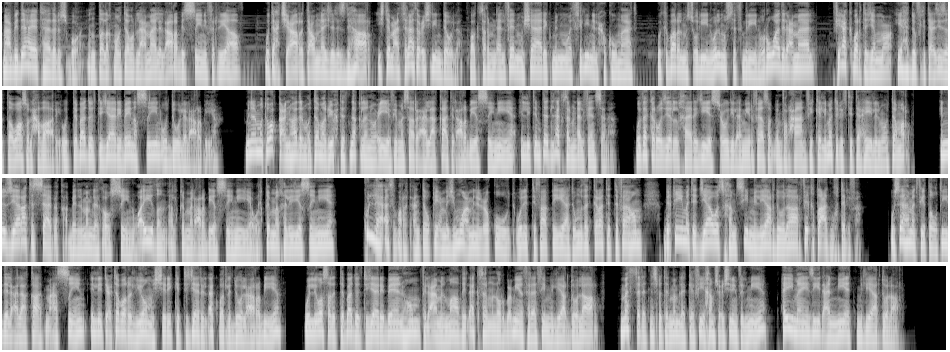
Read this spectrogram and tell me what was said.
مع بداية هذا الأسبوع انطلق مؤتمر الأعمال العربي الصيني في الرياض وتحت شعار التعاون من أجل الازدهار اجتمعت 23 دولة وأكثر من 2000 مشارك من ممثلين الحكومات وكبار المسؤولين والمستثمرين ورواد الأعمال في أكبر تجمع يهدف لتعزيز التواصل الحضاري والتبادل التجاري بين الصين والدول العربية. من المتوقع أن هذا المؤتمر يحدث نقلة نوعية في مسار العلاقات العربية الصينية اللي تمتد لأكثر من 2000 سنة. وذكر وزير الخارجية السعودي الأمير فيصل بن فرحان في كلمته الافتتاحية للمؤتمر أن الزيارات السابقة بين المملكة والصين وأيضا القمة العربية الصينية والقمة الخليجية الصينية كلها أثمرت عن توقيع مجموعة من العقود والاتفاقيات ومذكرات التفاهم بقيمة تتجاوز 50 مليار دولار في قطاعات مختلفة. وساهمت في توطيد العلاقات مع الصين اللي تعتبر اليوم الشريك التجاري الأكبر للدول العربية واللي وصل التبادل التجاري بينهم في العام الماضي لأكثر من 430 مليار دولار مثلت نسبة المملكة فيه 25% أي ما يزيد عن 100 مليار دولار.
